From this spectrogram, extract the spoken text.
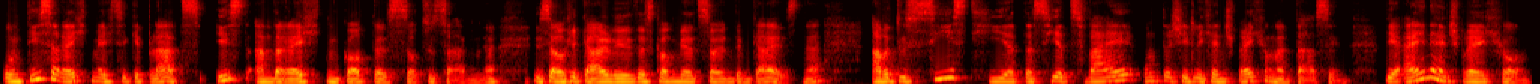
Und dieser rechtmäßige Platz ist an der Rechten Gottes sozusagen. Ne? Ist auch egal, wie das kommt mir jetzt so in den Geist. Ne? Aber du siehst hier, dass hier zwei unterschiedliche Entsprechungen da sind. Die eine Entsprechung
